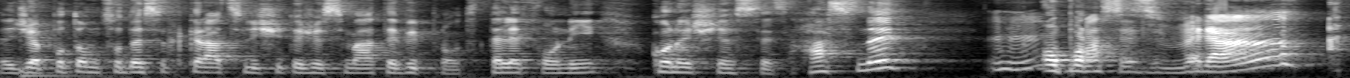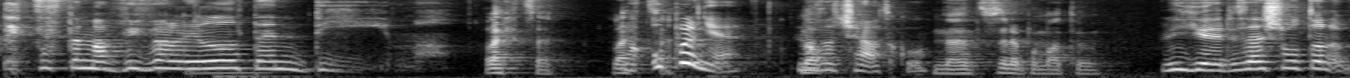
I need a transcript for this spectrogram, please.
že potom, co desetkrát slyšíte, že si máte vypnout telefony, konečně se zhasne, Mhm. mm-hmm. opora se zvedá, A teď se s tam vyvalil ten dým. lehce, No lehce. úplně, na No. začátku. Ne, to si nepamatuju. Je, zašlo to...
